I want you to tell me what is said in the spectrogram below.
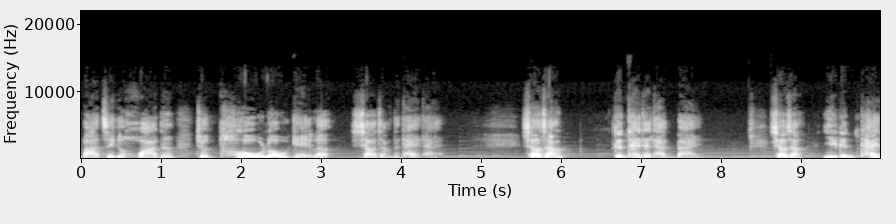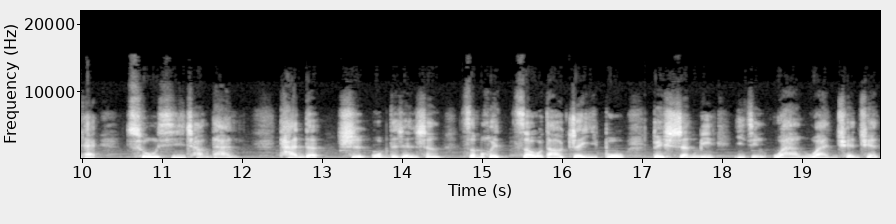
把这个话呢就透露给了校长的太太。校长跟太太坦白，校长也跟太太。促膝长谈，谈的是我们的人生怎么会走到这一步，对生命已经完完全全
